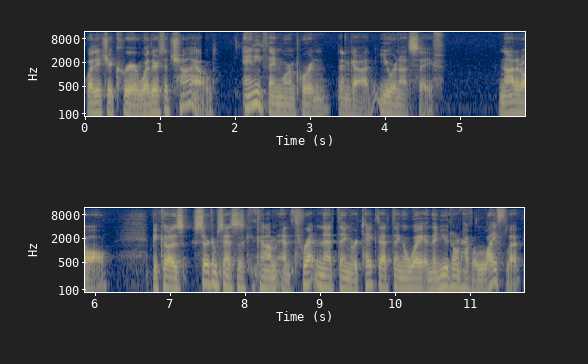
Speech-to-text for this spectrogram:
whether it's your career, whether it's a child, anything more important than God, you are not safe. Not at all. Because circumstances can come and threaten that thing or take that thing away, and then you don't have a life left.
